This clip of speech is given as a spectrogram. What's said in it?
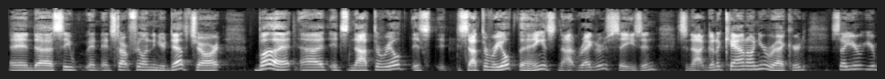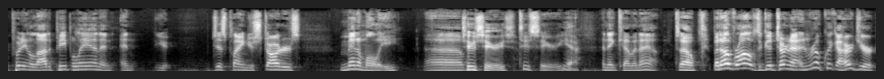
and uh, see and, and start filling in your depth chart. But uh, it's not the real. It's it's not the real thing. It's not regular season. It's not going to count on your record. So you're you're putting a lot of people in, and and you're just playing your starters minimally. Uh, Two series. two series, Yeah. and then coming out. So, but overall, it was a good turnout. And real quick, I heard your,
